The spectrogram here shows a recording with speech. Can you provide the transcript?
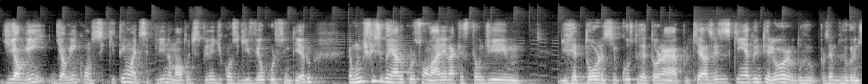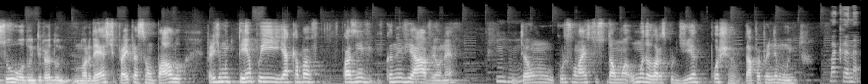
de alguém, de alguém que tem uma disciplina, uma autodisciplina de conseguir ver o curso inteiro, é muito difícil ganhar do curso online na questão de, de retorno, assim, custo-retorno, né? porque às vezes quem é do interior, do, por exemplo, do Rio Grande do Sul ou do interior do Nordeste, para ir para São Paulo, perde muito tempo e, e acaba quase ficando inviável, né? Uhum. Então, o curso online, se tu estudar uma, uma, das horas por dia, poxa, dá para aprender muito. Bacana.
